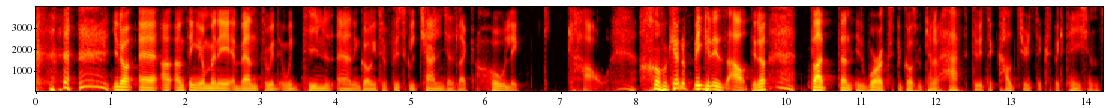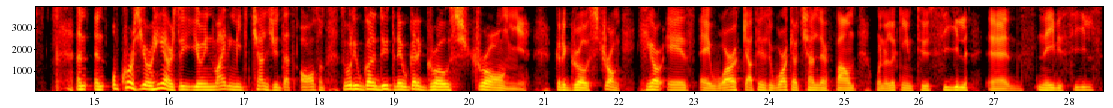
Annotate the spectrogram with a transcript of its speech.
you know, uh, I'm thinking of many events with with teams and going through physical challenges. Like, holy cow, how kind of figure this out, you know? But then it works because we kind of have to. It's a culture, it's expectations. And and of course you're here, so you're inviting me to challenge you. That's awesome. So what are we gonna do today? We're gonna grow strong. We're gonna grow strong. Here is a workout. Here's a workout challenge I found when I'm looking into SEAL, uh, Navy SEALs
